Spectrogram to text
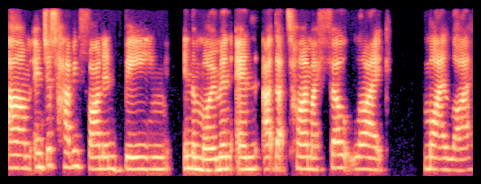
um, and just having fun and being in the moment. And at that time, I felt like my life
